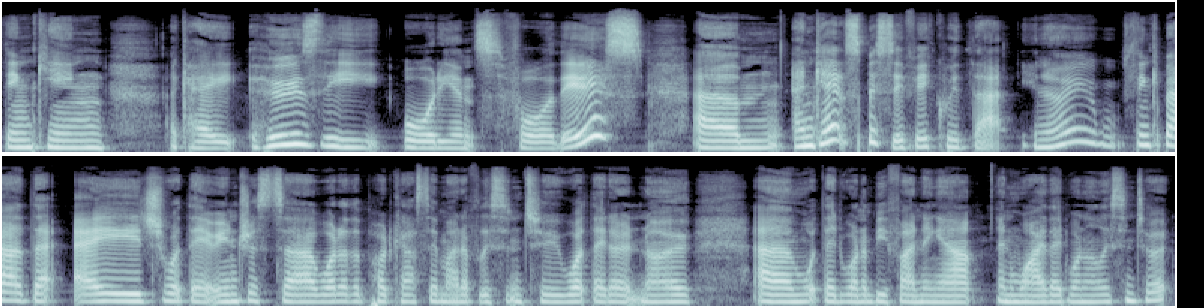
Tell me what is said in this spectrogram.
thinking, okay, who's the audience for this? Um, and get specific with that. You know, think about the age, what their interests are, what are the podcasts they might have listened to, what they don't know, um, what they'd want to be finding out, and why they'd want to listen to it.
